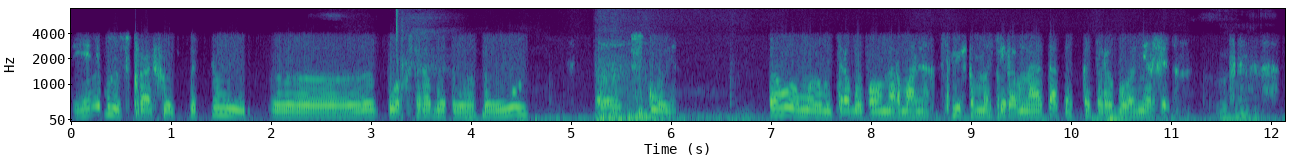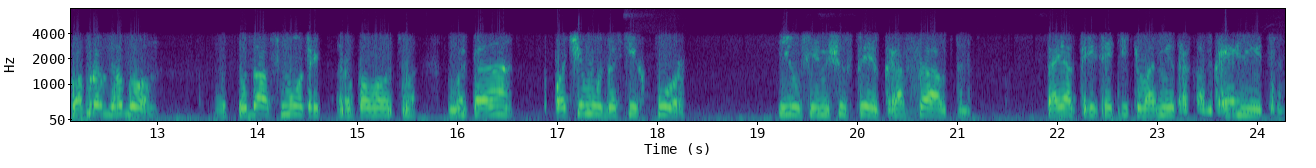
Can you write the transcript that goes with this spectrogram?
Я не буду спрашивать, почему э, плохо сработало ПВО э, в школе. ПВО, может быть, работало нормально. Слишком массированная атака, которая была неожиданна. Угу. Вопрос в другом. Туда смотрит руководство ВКА. Почему до сих пор Ил-76 красавцы стоят в 30 километрах от границы.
